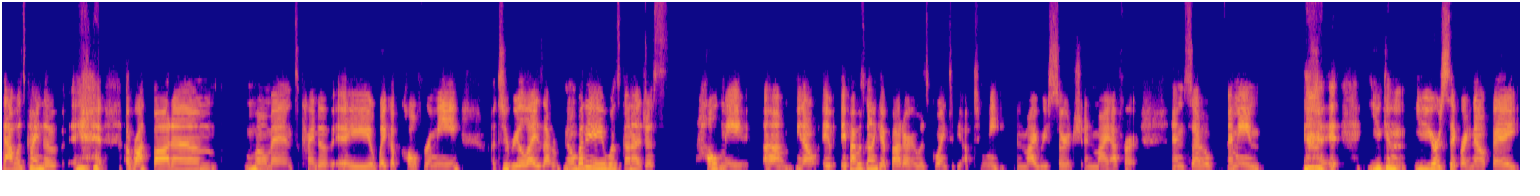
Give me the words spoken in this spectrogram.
that was kind of a rock bottom moment, kind of a wake up call for me to realize that nobody was going to just help me um, you know, if, if I was going to get better, it was going to be up to me and my research and my effort. And so, I mean, it, you can, you're sick right now, Faye,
